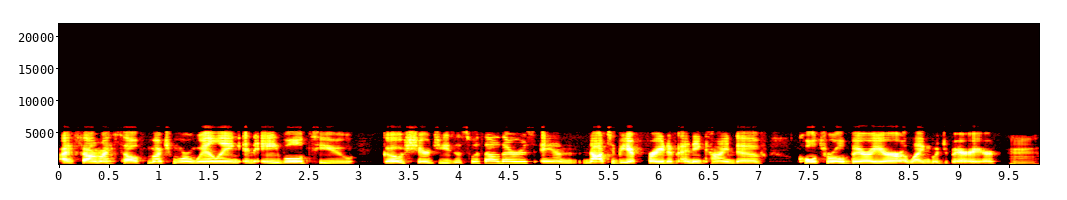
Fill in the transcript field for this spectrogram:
I found myself much more willing and able to go share Jesus with others and not to be afraid of any kind of cultural barrier or language barrier. Mm.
